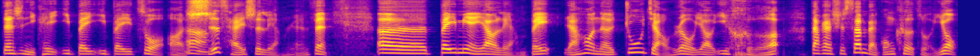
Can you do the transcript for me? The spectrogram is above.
但是你可以一杯一杯做啊，食材是两人份。呃，杯面要两杯，然后呢，猪脚肉要一盒，大概是三百公克左右。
